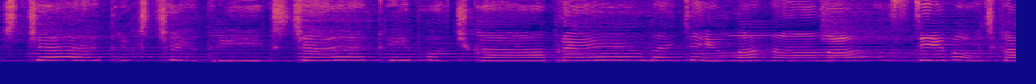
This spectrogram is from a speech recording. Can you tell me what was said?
Щедрик, щедрик, щедрівочка, прилетіла галастівочка,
